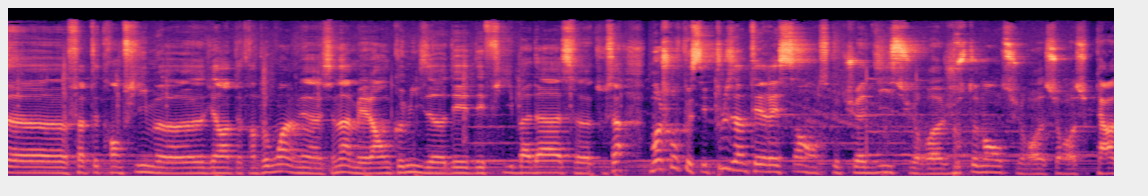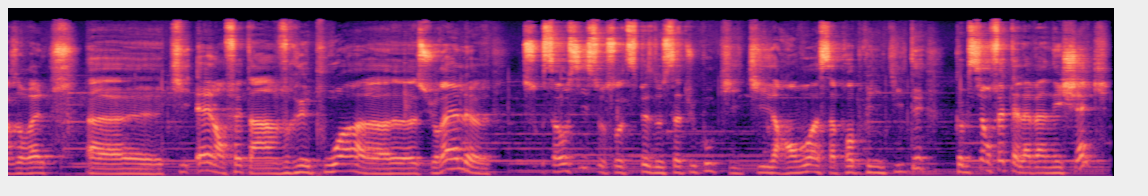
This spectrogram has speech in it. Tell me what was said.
euh, enfin peut-être en film, euh, il y en a peut-être un peu moins, mais euh, il y en a, mais là en comics, euh, des, des filles badass, tout ça. Moi je trouve que c'est plus intéressant ce que tu as dit sur justement sur sur sur Kara Zor-El, qui elle en fait a un vrai poids sur elle. Ça aussi, ce- cette espèce de statu quo qui, qui la renvoie à sa propre inutilité, comme si en fait elle avait un échec,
